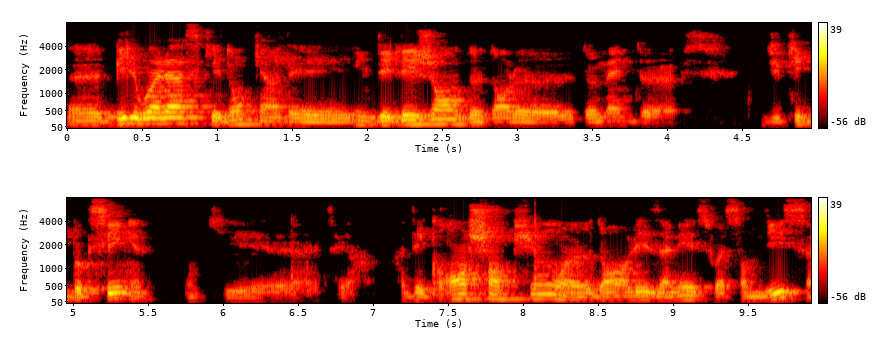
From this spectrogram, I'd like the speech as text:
Euh, Bill Wallace, qui est donc un des, une des légendes dans le domaine de, du kickboxing, donc qui est euh, un des grands champions euh, dans les années 70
